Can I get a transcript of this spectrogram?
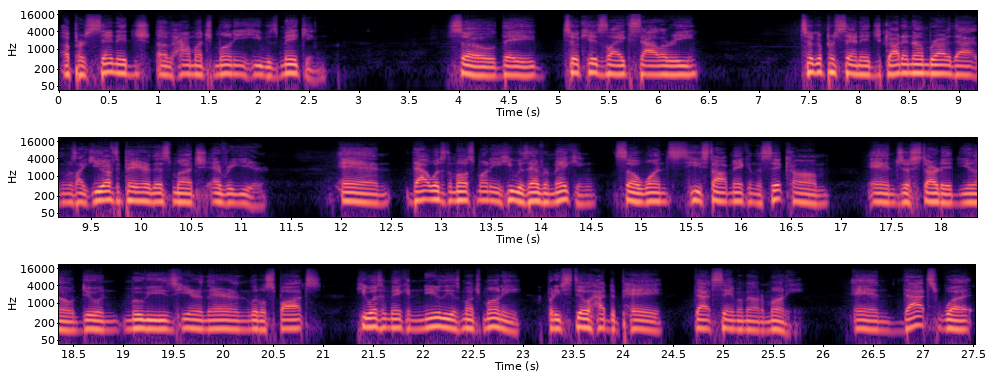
a percentage of how much money he was making. So they took his like salary, took a percentage, got a number out of that, and was like, "You have to pay her this much every year." And that was the most money he was ever making. So once he stopped making the sitcom and just started, you know, doing movies here and there and little spots, he wasn't making nearly as much money, but he still had to pay that same amount of money. And that's what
